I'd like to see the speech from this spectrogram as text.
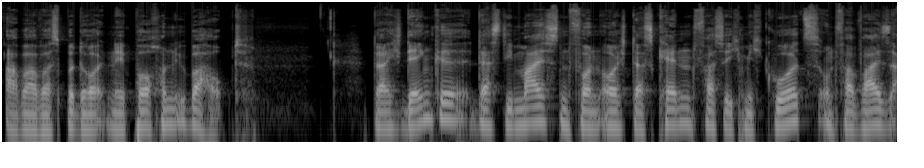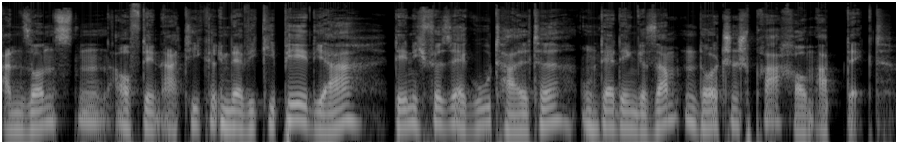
Aber was bedeuten Epochen überhaupt? Da ich denke, dass die meisten von euch das kennen, fasse ich mich kurz und verweise ansonsten auf den Artikel in der Wikipedia, den ich für sehr gut halte und der den gesamten deutschen Sprachraum abdeckt.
